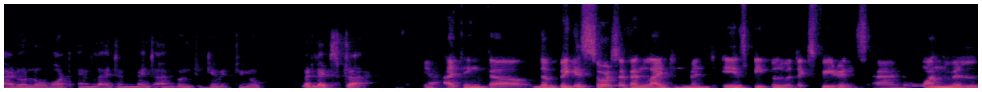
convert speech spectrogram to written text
I don't know what enlightenment. I'm going to give it to you, but let's try. Yeah, I think uh, the biggest source of enlightenment is people with experience. And one will,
